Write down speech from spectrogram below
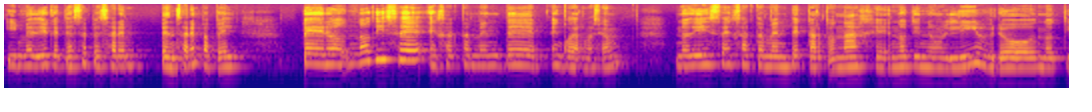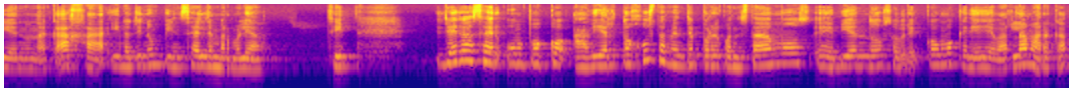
y medio que te hace pensar en, pensar en papel, pero no dice exactamente encuadernación, no dice exactamente cartonaje, no tiene un libro, no tiene una caja y no tiene un pincel de marmoleado. ¿sí? Llega a ser un poco abierto justamente porque cuando estábamos eh, viendo sobre cómo quería llevar la marca,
